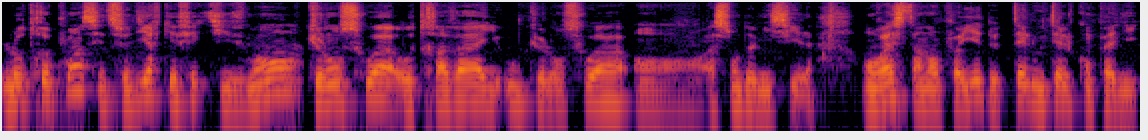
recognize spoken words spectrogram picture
L'autre point, c'est de se dire qu'effectivement, que l'on soit au travail ou que l'on soit à son domicile, on reste un employé de telle ou telle compagnie.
